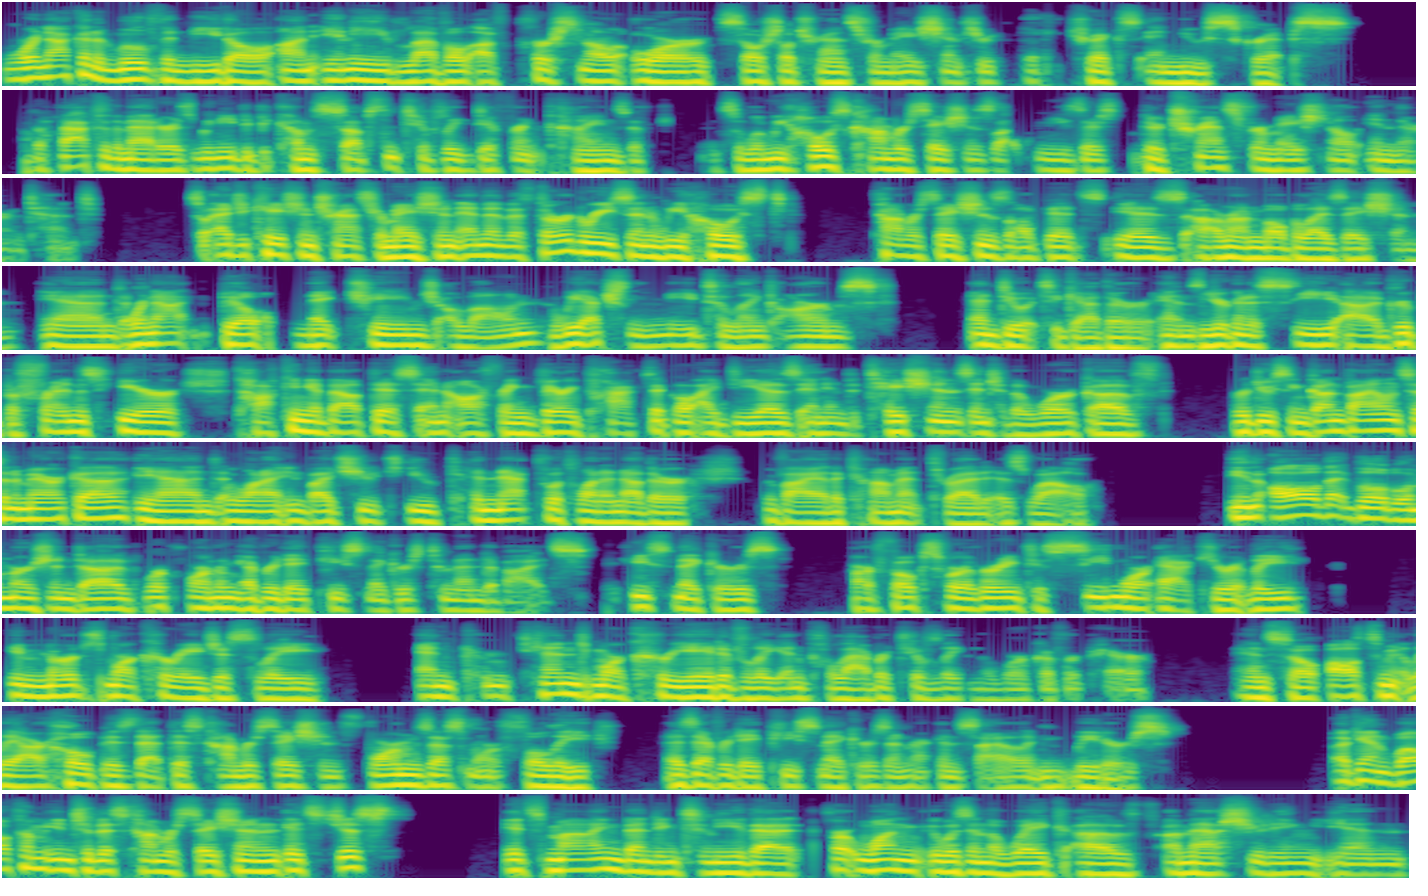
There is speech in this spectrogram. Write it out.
we're not going to move the needle on any level of personal or social transformation through tricks and new scripts. The fact of the matter is we need to become substantively different kinds of people. So when we host conversations like these, they're transformational in their intent. So education, transformation. And then the third reason we host conversations like this is around mobilization. And we're not built to make change alone. We actually need to link arms and do it together. And you're going to see a group of friends here talking about this and offering very practical ideas and invitations into the work of reducing gun violence in America. And I want to invite you to connect with one another via the comment thread as well. In all that global immersion does, we're forming everyday peacemakers to mend divides. Peacemakers are folks who are learning to see more accurately, emerge more courageously, and contend more creatively and collaboratively in the work of repair. And so ultimately our hope is that this conversation forms us more fully as everyday peacemakers and reconciling leaders. Again, welcome into this conversation. It's just, it's mind bending to me that for one, it was in the wake of a mass shooting in,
